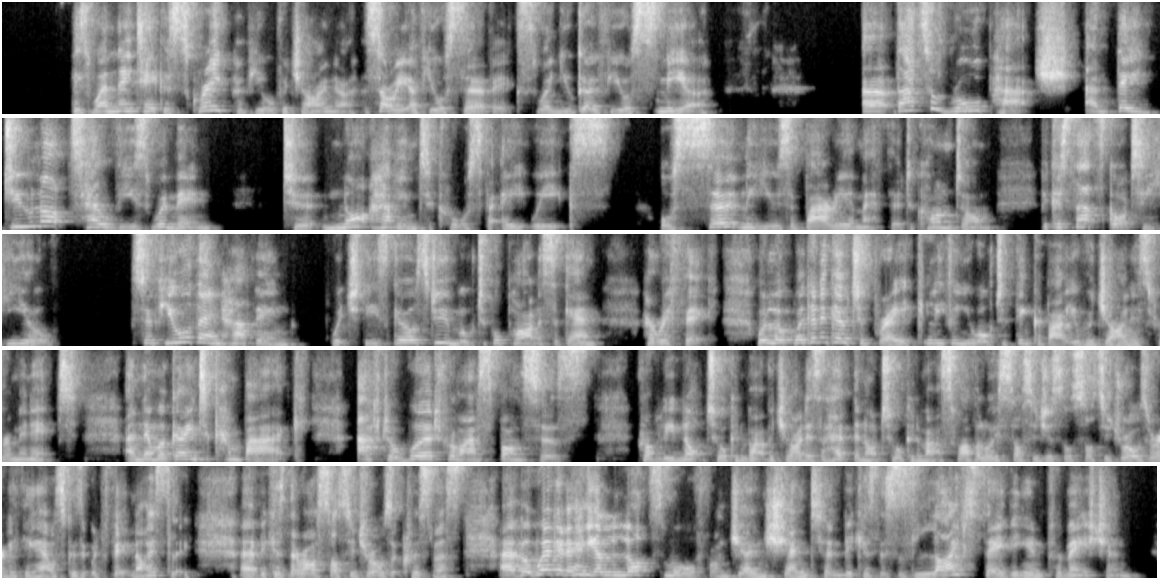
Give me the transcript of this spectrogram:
is when they take a scrape of your vagina, sorry, of your cervix, when you go for your smear, uh, that's a raw patch. And they do not tell these women to not have intercourse for eight weeks or certainly use a barrier method, a condom, because that's got to heal. So if you're then having which these girls do, multiple partners again, horrific. Well, look, we're going to go to break, leaving you all to think about your vaginas for a minute. And then we're going to come back after a word from our sponsors, probably not talking about vaginas. I hope they're not talking about Swavoloi sausages or sausage rolls or anything else because it would fit nicely uh, because there are sausage rolls at Christmas. Uh, but we're going to hear lots more from Joan Shenton because this is life saving information.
